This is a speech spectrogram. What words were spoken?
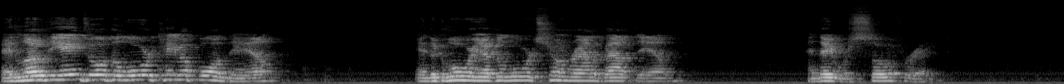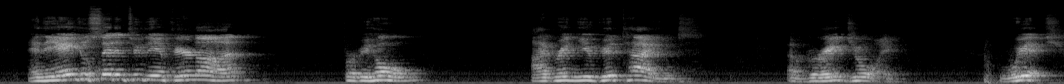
And lo, the angel of the Lord came upon them and the glory of the Lord shone round about them, and they were so afraid. And the angel said unto them, Fear not, for behold, I bring you good tidings of great joy, which,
